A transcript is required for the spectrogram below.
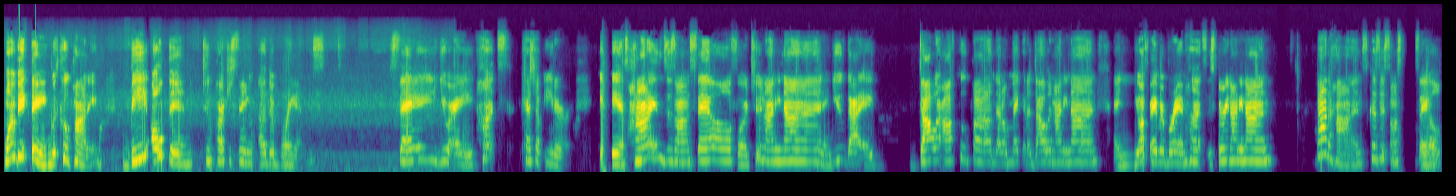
one big thing with couponing be open to purchasing other brands. Say you're a Hunt's ketchup eater. If Heinz is on sale for $2.99 and you've got a dollar off coupon that'll make it a dollar ninety nine, and your favorite brand Hunt's is three ninety nine, buy the Heinz because it's on sale.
